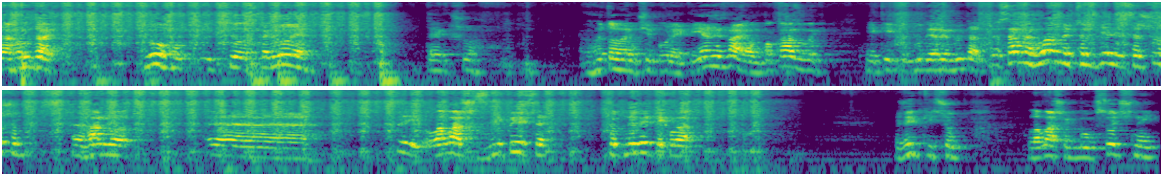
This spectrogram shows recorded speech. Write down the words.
нагружати ногу і все остальное. Так що готовим чебуреки. Я не знаю вам показувати, який тут буде результат. Саме головне в цьому ділі це що, щоб е, гарно е- цей лаваш зліпився, щоб не витекла жидкість, щоб лавашик був сочний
